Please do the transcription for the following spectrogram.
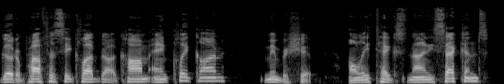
go to prophecyclub.com and click on membership. Only takes 90 seconds.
